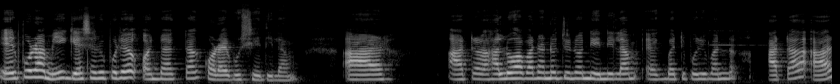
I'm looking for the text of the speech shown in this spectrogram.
এরপর আমি গ্যাসের উপরে অন্য একটা কড়াই বসিয়ে দিলাম। আর আটা, হালুয়া বানানোর জন্য নিয়ে নিলাম এক বাটি পরিমাণ আটা আর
